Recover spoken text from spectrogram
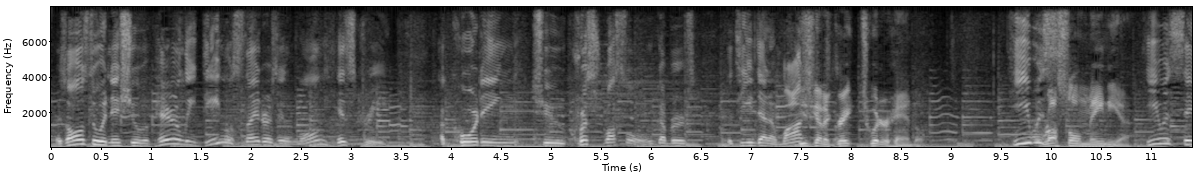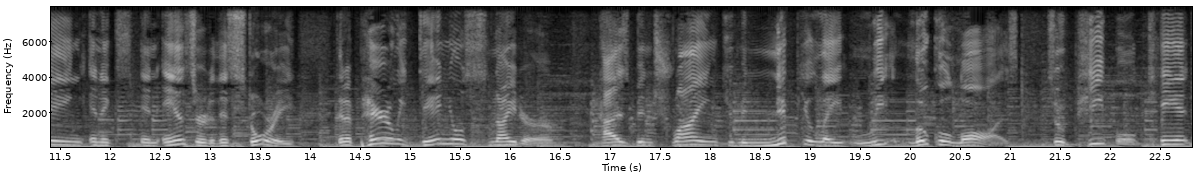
There's also an issue of apparently Daniel Snyder has a long history, according to Chris Russell, who covers the team down in Washington. He's got a great Twitter handle. He was Russell Mania. he was saying in, ex- in answer to this story that apparently Daniel Snyder has been trying to manipulate le- local laws so people can't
